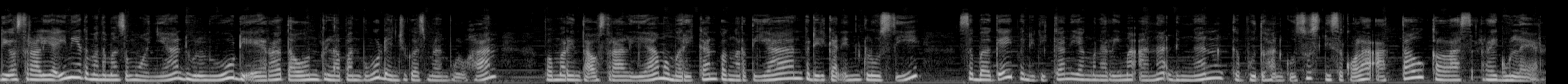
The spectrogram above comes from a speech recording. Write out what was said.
Di Australia ini teman-teman semuanya dulu di era tahun 80 dan juga 90-an, pemerintah Australia memberikan pengertian pendidikan inklusi sebagai pendidikan yang menerima anak dengan kebutuhan khusus di sekolah atau kelas reguler.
